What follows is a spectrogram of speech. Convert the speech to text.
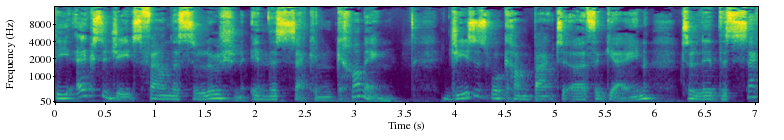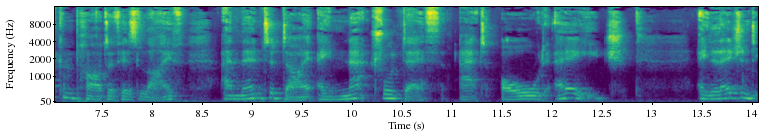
The exegetes found the solution in the second coming. Jesus will come back to earth again to live the second part of his life and then to die a natural death at old age. A legend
